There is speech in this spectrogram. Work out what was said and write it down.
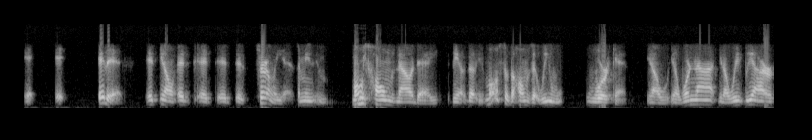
It it, it is. It you know it, it it it certainly is. I mean, most homes nowadays, you know, the, most of the homes that we work in, you know, you know, we're not, you know, we we are,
